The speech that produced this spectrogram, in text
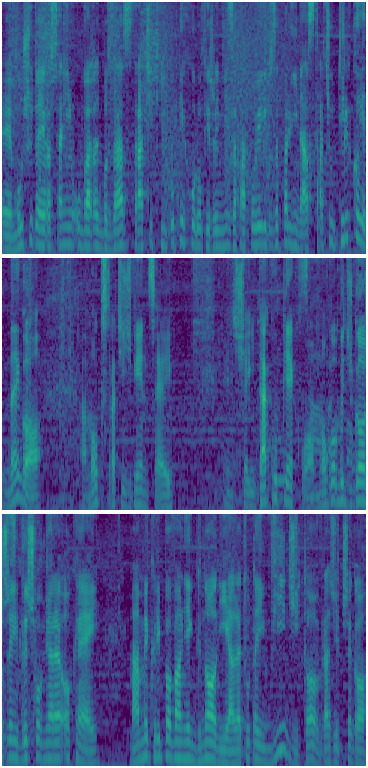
E, musi tutaj Rosjanin uważać, bo zaraz straci kilku piechurów, jeżeli nie zapakuje ich do Zeppelina. Stracił tylko jednego, a mógł stracić więcej. Więc się i tak upiekło. Mogło być gorzej, wyszło w miarę okej. Mamy kripowanie gnoli, ale tutaj widzi to, w razie czego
